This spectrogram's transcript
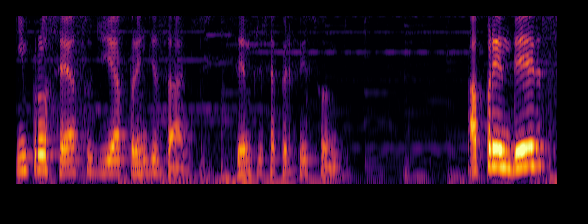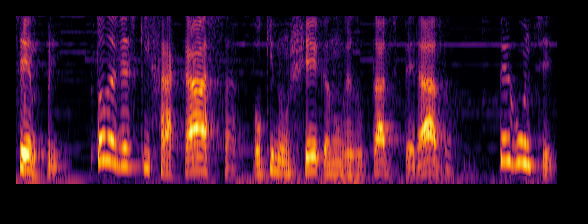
em processo de aprendizagem, sempre se aperfeiçoando. Aprender sempre. Toda vez que fracassa ou que não chega num resultado esperado, pergunte-se,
